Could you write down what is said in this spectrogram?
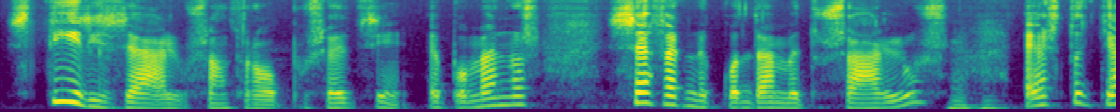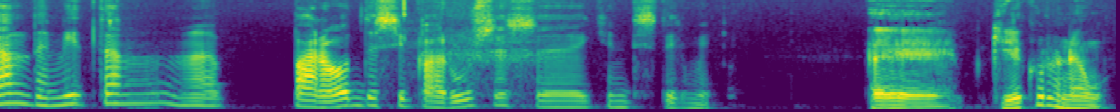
στήριζε άλλους ανθρώπους έτσι. Επομένως σε έφερνε κοντά με τους αλλους έστω και αν δεν ήταν ε, παρόντες ή παρούσες ε, εκείνη τη στιγμή. Ε, κύριε Κορονέου,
